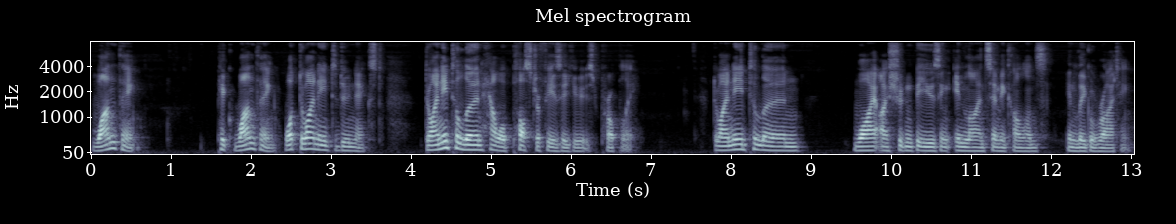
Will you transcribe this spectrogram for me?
One thing. Pick one thing. What do I need to do next? Do I need to learn how apostrophes are used properly? Do I need to learn why I shouldn't be using inline semicolons in legal writing?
